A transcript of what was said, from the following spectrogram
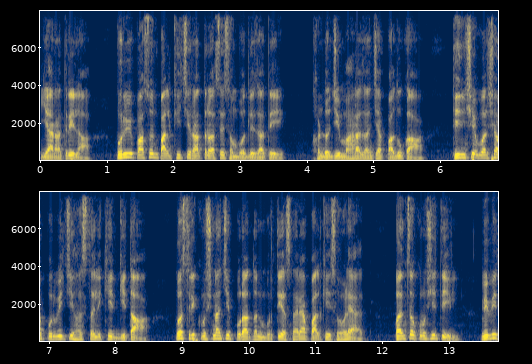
या रात्रीला पूर्वीपासून पालखीची रात्र असे संबोधले जाते. खंडोजी महाराजांच्या पादुका तीनशे वर्षापूर्वीची हस्तलिखित गीता व श्रीकृष्णाची पुरातन मूर्ती असणाऱ्या पालखी सोहळ्यात पंचक्रोशीतील विविध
